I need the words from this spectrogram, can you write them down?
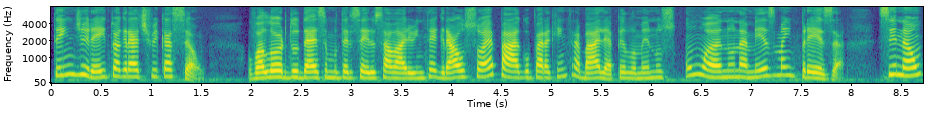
tem direito à gratificação. O valor do 13º salário integral só é pago para quem trabalha pelo menos um ano na mesma empresa. Se não,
